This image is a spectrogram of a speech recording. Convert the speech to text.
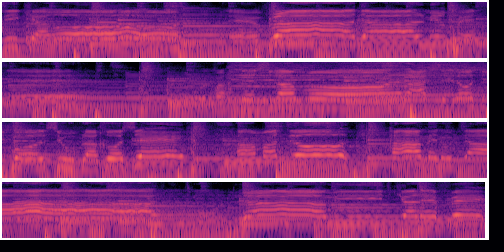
והזיכרון לבד על מרפסת. מול מכתש רמון רק שלא תיפול שוב לחושך. המתוק המנותק תמונה מתקלפת.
